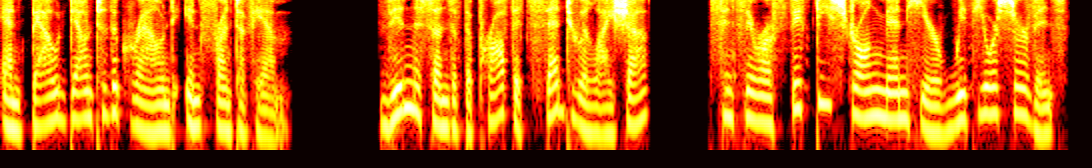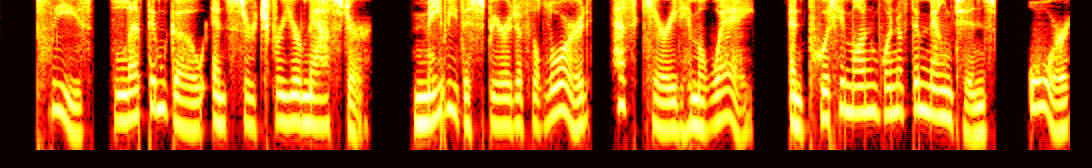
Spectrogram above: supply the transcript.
and bowed down to the ground in front of him. Then the sons of the prophets said to Elisha, Since there are fifty strong men here with your servants, please let them go and search for your master. Maybe the Spirit of the Lord has carried him away and put him on one of the mountains or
